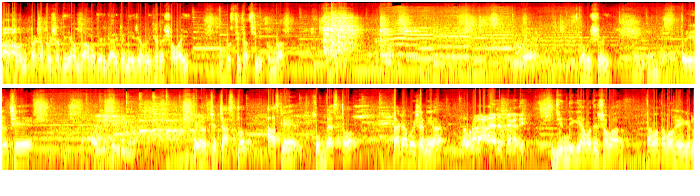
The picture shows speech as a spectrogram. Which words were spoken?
এখন টাকা পয়সা দিয়ে আমরা আমাদের গাড়িটা নিয়ে যাব। এখানে সবাই উপস্থিত আছি আমরা। অবশ্যই। তো এই হচ্ছে এই হচ্ছে চাস্তক আজকে খুব ব্যস্ত। টাকা পয়সা নিয়ে জিন্দিগি আমাদের সবার তামা তামা হয়ে গেল।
